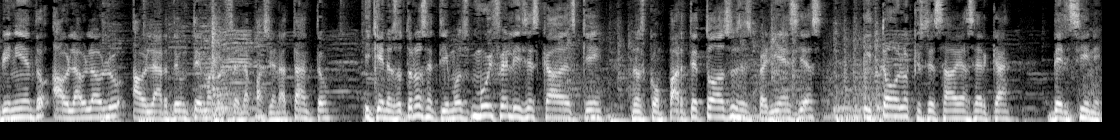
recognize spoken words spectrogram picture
viniendo a Bla Bla Blue a hablar de un tema que a usted le apasiona tanto y que nosotros nos sentimos muy felices cada vez que nos comparte todas sus experiencias y todo lo que usted sabe acerca del cine.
